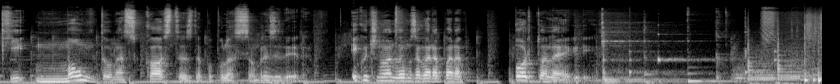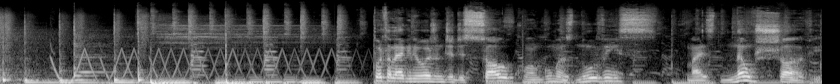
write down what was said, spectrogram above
que montam nas costas da população brasileira. E continuando, vamos agora para Porto Alegre. Porto Alegre hoje é um dia de sol com algumas nuvens, mas não chove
